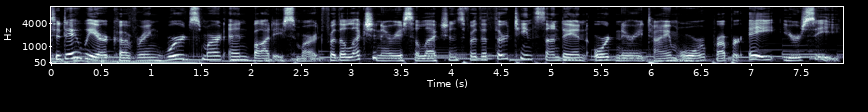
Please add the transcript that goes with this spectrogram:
Today we are covering Word Smart and Body Smart for the lectionary selections for the 13th Sunday in Ordinary Time, or Proper 8, Year C.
